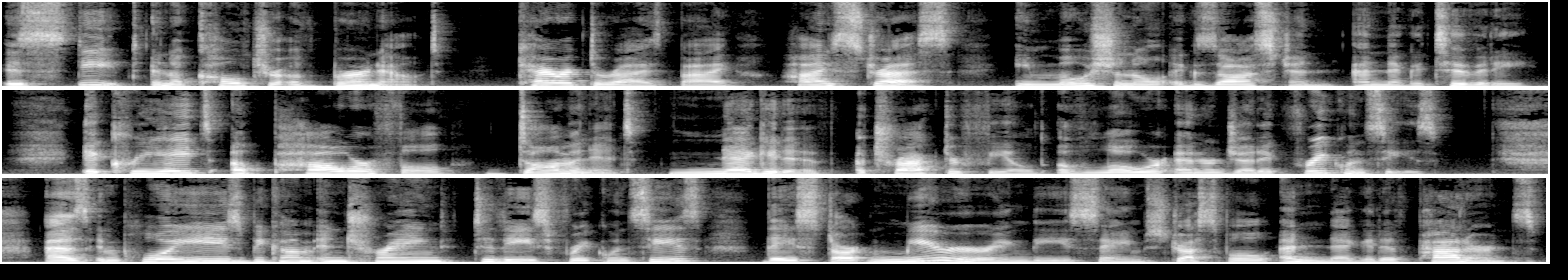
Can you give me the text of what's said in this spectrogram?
is steeped in a culture of burnout, characterized by high stress, emotional exhaustion, and negativity, it creates a powerful, dominant, negative attractor field of lower energetic frequencies. As employees become entrained to these frequencies, they start mirroring these same stressful and negative patterns.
